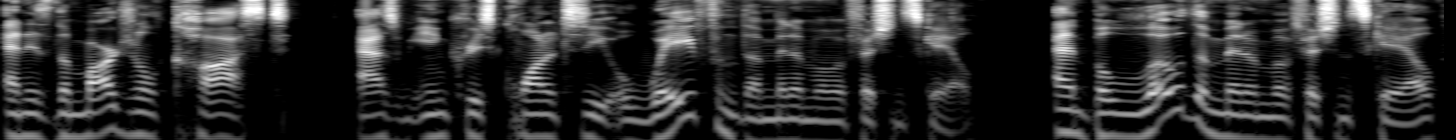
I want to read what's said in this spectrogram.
and is the marginal cost as we increase quantity away from the minimum efficient scale. And below the minimum efficient scale,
